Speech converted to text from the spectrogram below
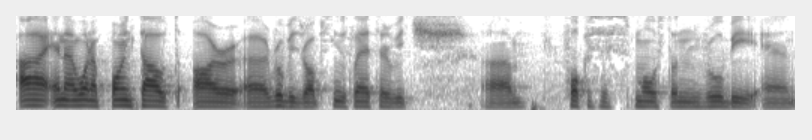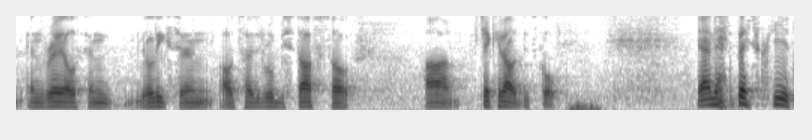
and I want to point out our Ruby Drops newsletter, which um, focuses most on Ruby and, and Rails and Elixir and outside Ruby stuff. So uh, check it out, it's cool. Yeah, that's basically it.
